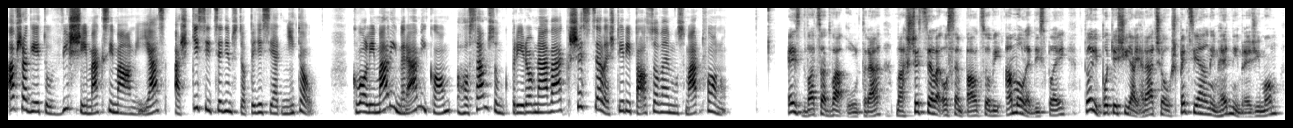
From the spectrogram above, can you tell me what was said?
avšak je tu vyšší maximálny jas až 1750 nitov. Kvôli malým rámikom ho Samsung prirovnáva k 6,4 palcovému smartfónu. S22 Ultra má 6,8 palcový AMOLED displej, ktorý poteší aj hráčov špeciálnym herným režimom,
